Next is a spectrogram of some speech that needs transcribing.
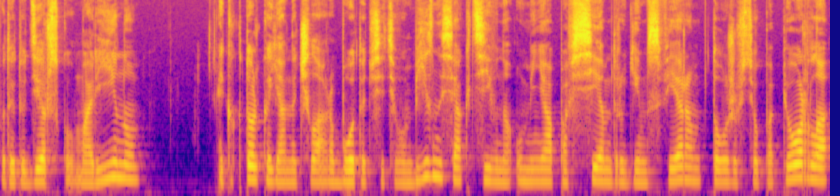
вот эту дерзкую Марину, и как только я начала работать в сетевом бизнесе активно, у меня по всем другим сферам тоже все поперло,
